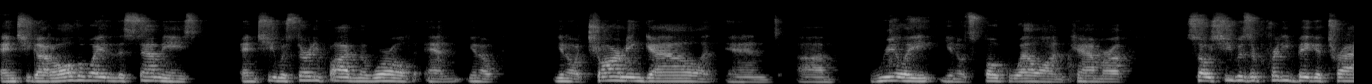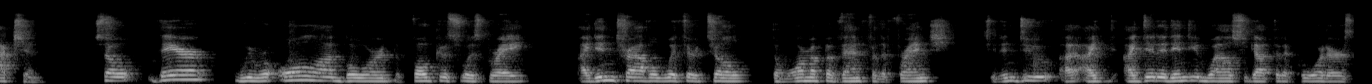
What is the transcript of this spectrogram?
and she got all the way to the semis and she was 35 in the world and you know you know a charming gal and, and um, really you know spoke well on camera so she was a pretty big attraction so there we were all on board the focus was great i didn't travel with her till the warm-up event for the french She didn't do. I I, I did at Indian Wells. She got to the quarters,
